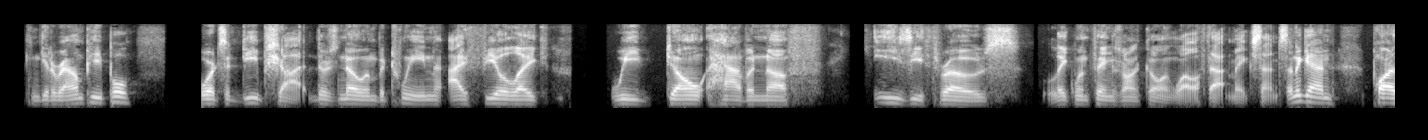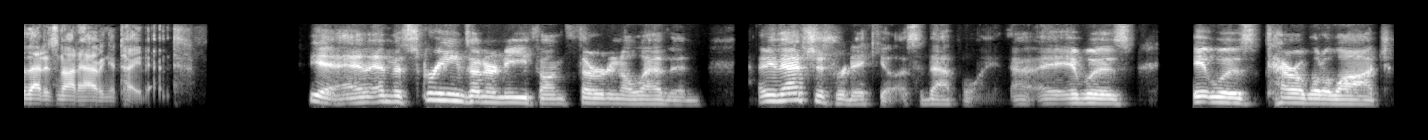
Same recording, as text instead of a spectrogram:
can get around people, or it's a deep shot. There's no in between. I feel like we don't have enough easy throws, like when things aren't going well, if that makes sense. And again, part of that is not having a tight end. Yeah, and, and the screens underneath on third and eleven. I mean, that's just ridiculous at that point. Uh, it was it was terrible to watch.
